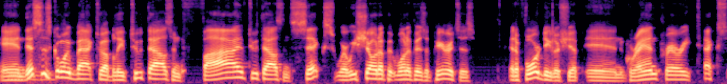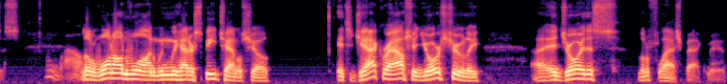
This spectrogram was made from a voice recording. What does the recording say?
And this is going back to, I believe, 2005, 2006, where we showed up at one of his appearances at a Ford dealership in Grand Prairie, Texas. Oh, wow. A little one on one when we had our Speed Channel show. It's Jack Roush and yours truly. Uh, enjoy this little flashback, man.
